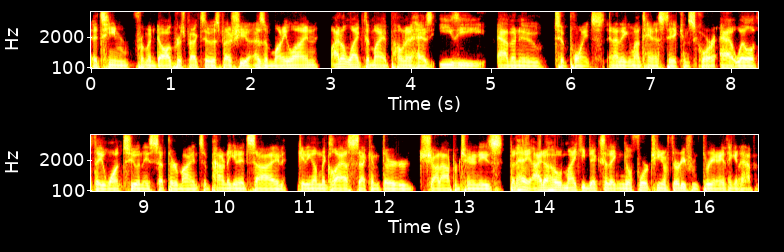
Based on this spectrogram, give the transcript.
a team from a dog perspective, especially as a money line, I don't like that my opponent has easy avenue to points. And I think Montana State can score at will if they want to, and they set their mind to pounding it inside, getting on the glass, second, third shot opportunities. But hey, Idaho, Mikey Dick said they can go 14 of 30 from three, and anything can happen.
